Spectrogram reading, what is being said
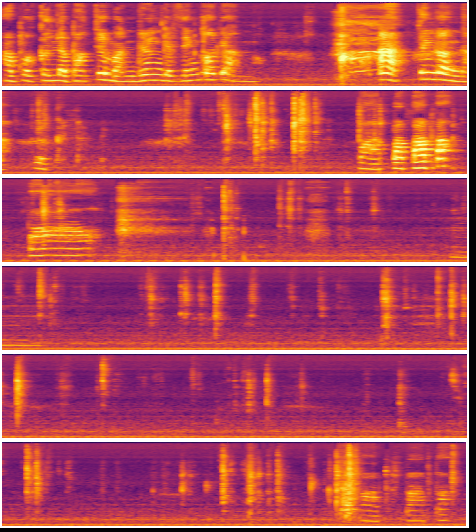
아빠 근데 박쥐 만드는 게 생각이 안 나. 아 생각나. 이렇게. 빠빠빠빠 빠. 음. 빠빠빠.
